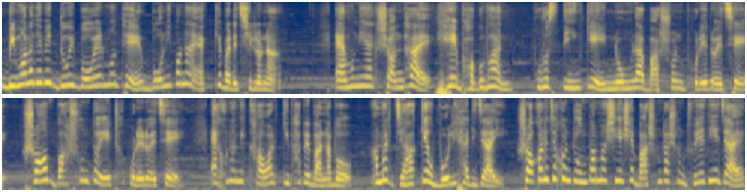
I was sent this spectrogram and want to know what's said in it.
বিমলা দেবীর দুই বউয়ের মধ্যে বনিবনা একেবারে ছিল না। এমনই এক সন্ধ্যায় হে ভগবান, পুরো স্তিংকে নোংরা বাসন ভরে রয়েছে। সব বাসন তো এঁঠো পড়ে রয়েছে। এখন আমি খাওয়ার কীভাবে বানাবো? আমার যা কেউ বলিহারি যাই সকালে যখন টুম্পা মাসি এসে বাসন টাসন ধুয়ে দিয়ে যায়,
